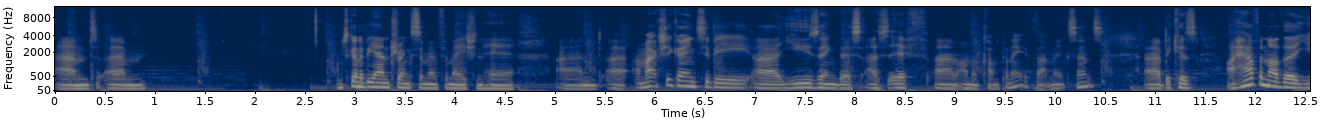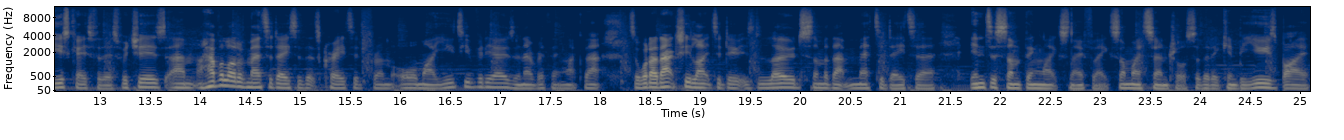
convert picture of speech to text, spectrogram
and um, I'm just going to be entering some information here and uh, I'm actually going to be uh, using this as if um, I'm a company, if that makes sense, uh, because I have another use case for this, which is um, I have a lot of metadata that's created from all my YouTube videos and everything like that. So what I'd actually like to do is load some of that metadata into something like Snowflake, somewhere central, so that it can be used by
